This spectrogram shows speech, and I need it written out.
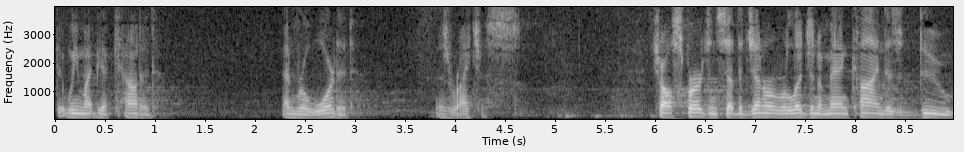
that we might be accounted and rewarded as righteous. Charles Spurgeon said the general religion of mankind is do,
